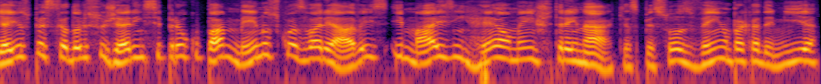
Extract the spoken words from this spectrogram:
E aí os pesquisadores sugerem se preocupar menos com as variáveis e mais em realmente treinar, que as pessoas venham para a academia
